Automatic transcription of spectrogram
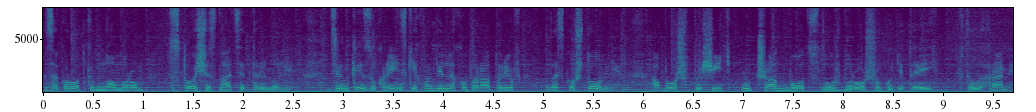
за коротким номером 11630. Дзвінки з українських мобільних операторів безкоштовні. Або ж пишіть у чат-бот служби розшуку дітей в телеграмі.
